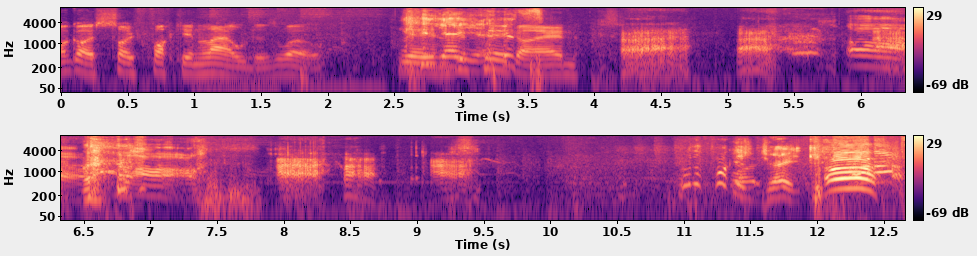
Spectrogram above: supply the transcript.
My guy's so fucking loud as well. Yeah, yeah, yeah. here going. "Ah, ah, Oh, oh. Who the fuck is Jake? Ah!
